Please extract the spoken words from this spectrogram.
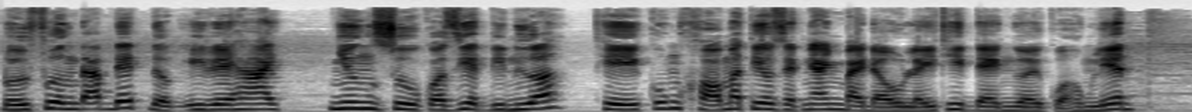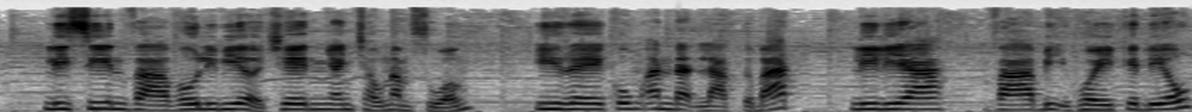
Đối phương đã update được IR2 nhưng dù có diệt đi nữa thì cũng khó mà tiêu diệt nhanh bài đấu lấy thịt đè người của Hồng Liên. Lee Sin và Volibear ở trên nhanh chóng nằm xuống. Ire cũng ăn đạn lạc từ bát, Lilia và bị Huey kết liễu.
